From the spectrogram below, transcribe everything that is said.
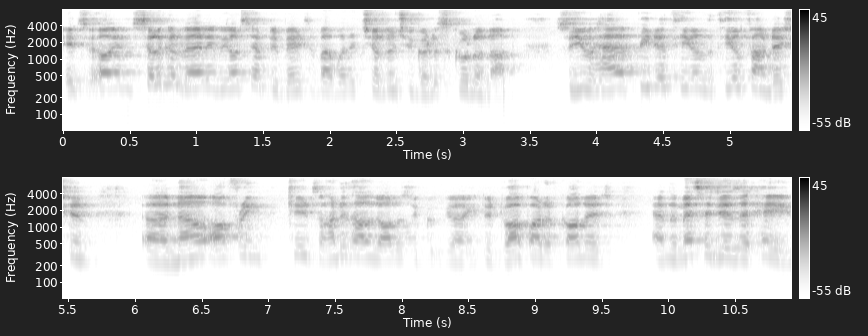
It's uh, in Silicon Valley. We also have debates about whether children should go to school or not. So you have Peter Thiel, the Thiel Foundation, uh, now offering kids $100,000 to, uh, to drop out of college, and the message is that hey,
